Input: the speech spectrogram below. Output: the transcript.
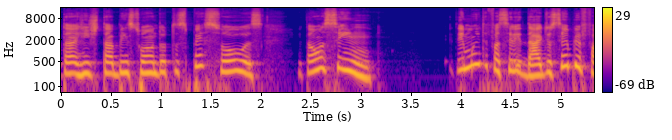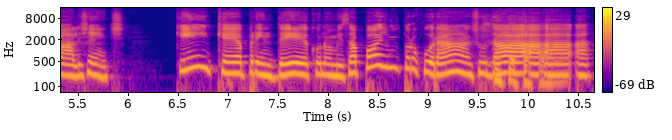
tá, a gente está abençoando outras pessoas. Então, assim, tem muita facilidade. Eu sempre falo, gente, quem quer aprender a economizar, pode me procurar, ajudar a, a, a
